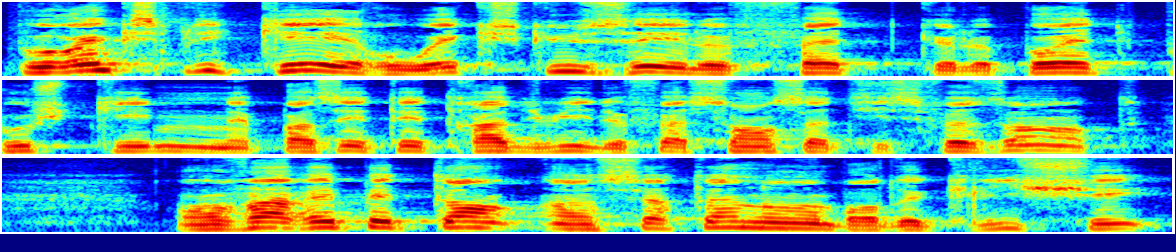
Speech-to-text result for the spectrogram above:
Pour expliquer ou excuser le fait que le poète Pouchkine n'ait pas été traduit de façon satisfaisante, on va répétant un certain nombre de clichés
